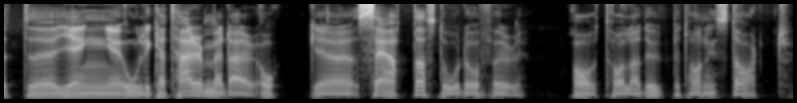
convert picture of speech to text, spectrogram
ett eh, gäng olika termer där och eh, Z står då för avtalad utbetalningsstart.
